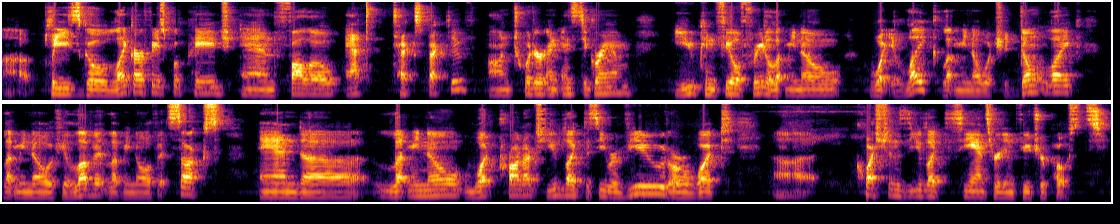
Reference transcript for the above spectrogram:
Uh, please go like our Facebook page and follow at Techspective on Twitter and Instagram. You can feel free to let me know what you like, let me know what you don't like, let me know if you love it, let me know if it sucks, and uh, let me know what products you'd like to see reviewed or what uh, questions you'd like to see answered in future posts.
